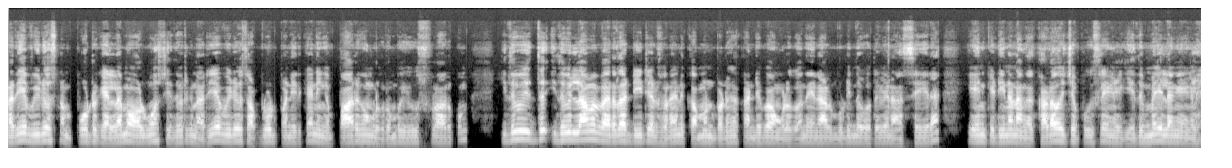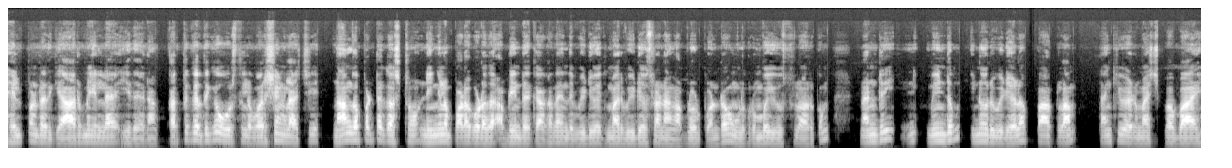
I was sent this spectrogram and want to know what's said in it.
நிறைய வீடியோஸ் நம்ம போட்டிருக்கேன். எல்லாமே ஆல்மோஸ்ட் இது வரைக்கும் நிறைய வீடியோஸ் அப்லோட் பண்ணியிருக்கேன். நீங்கள் பாருங்கள் உங்களுக்கு ரொம்ப யூஸ்ஃபுல்லாக இருக்கும். இது இது இது இல்லாமல் வேறு ஏதாவது டீட்டெயில்ஸ் வேணால் எனக்கு கமெண்ட் பண்ணுங்கள் கண்டிப்பாக உங்களுக்கு வந்து என்னால் முடிந்த உதவியை நான் செய்கிறேன் ஏன்னு கேட்டிங்கன்னா நாங்கள் கடை வச்ச புதுசில் எங்களுக்கு எதுவுமே இல்லைங்க. எங்களுக்கு ஹெல்ப் பண்ணுறதுக்கு யாருமே இல்லை. இதை நான் கற்றுக்கிறதுக்கே ஒரு சில வருஷங்களாச்சு நாங்கள் பட்ட கஷ்டம் நீங்களும் படக்கூடாது அப்படின்றதுக்காக தான் இந்த வீடியோ இது மாதிரி வீடியோஸ்லாம் நாங்கள் அப்லோட் பண்ணுறோம் உங்களுக்கு ரொம்ப யூஸ்ஃபுல்லாக இருக்கும். நன்றி. மீண்டும் இன்னொரு வீடியோவில் பார்க்கலாம். தேங்க்யூ வெரி மச் பாய்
